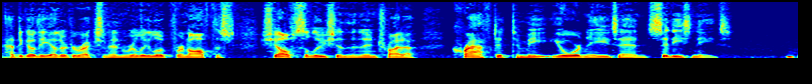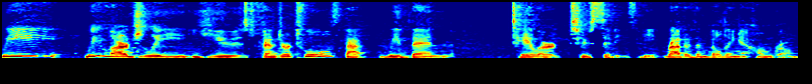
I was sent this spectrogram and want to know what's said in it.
had to go the other direction and really look for an off the shelf solution and then try to craft it to meet your needs and Citi's needs? We we largely used vendor tools that we then tailored to Citi's rather than building it homegrown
